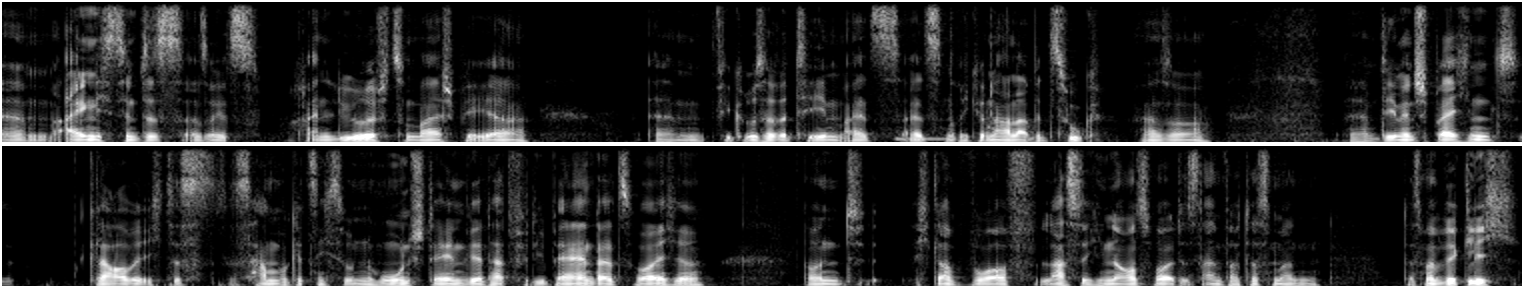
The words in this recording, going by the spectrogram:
ähm, eigentlich sind es, also jetzt rein lyrisch zum Beispiel, eher ähm, viel größere Themen als, als ein regionaler Bezug. Also ähm, dementsprechend glaube ich, dass, dass Hamburg jetzt nicht so einen hohen Stellenwert hat für die Band als solche. Und ich glaube, worauf Lasse hinaus wollte, ist einfach, dass man, dass man wirklich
